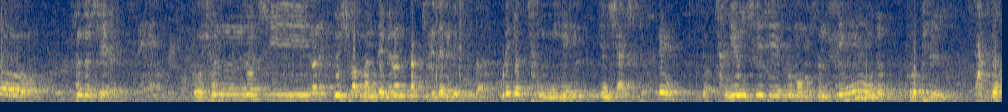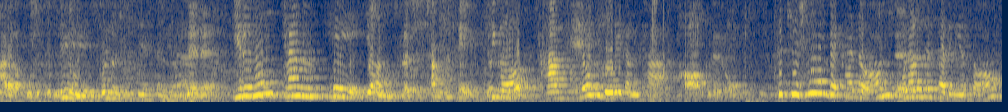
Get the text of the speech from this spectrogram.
저 현서 씨. 그 현서 씨는 이 시간만 되면은 딱 기대되는 게 있습니다. 우리 저 장혜연 씨 아시죠? 네. 그죠? 장혜연 씨에 대해서 뭐 무슨 네. 뭐저 프로필 싹 또 알아갖고 오셨다면서요? 네, 물론 준비했습니다. 네네. 이름은 장혜연. 그렇죠. 장혜연. 직업 가수형 노래 강사. 아 그래요. 특히 수원백화점 네. 문화센터 등에서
